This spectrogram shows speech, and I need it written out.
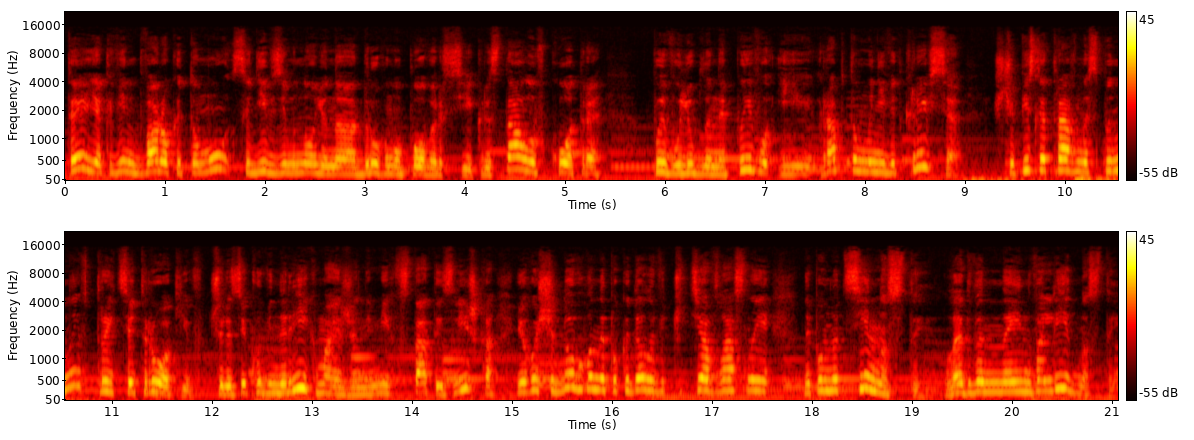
Те, як він два роки тому сидів зі мною на другому поверсі кристалу вкотре, пив улюблене пиво, і раптом мені відкрився, що після травми спини в 30 років, через яку він рік майже не міг встати з ліжка, його ще довго не покидало відчуття власної неповноцінності, ледве не інвалідності.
